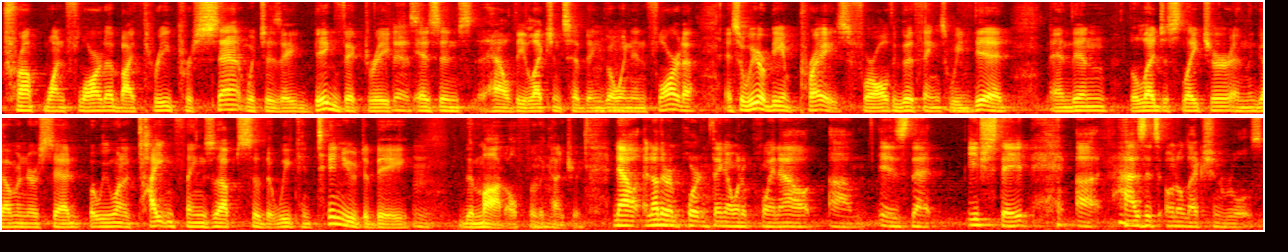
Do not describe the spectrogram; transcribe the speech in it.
Trump won Florida by 3%, which is a big victory, as in how the elections have been going in Florida. And so we were being praised for all the good things we did. And then the legislature and the governor said, but we want to tighten things up so that we continue to be the model for the country. Now, another important thing I want to point out um, is that each state uh, has its own election rules.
